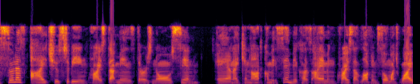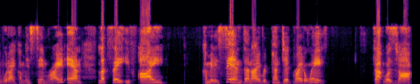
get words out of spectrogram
as soon as I choose to be in Christ, that means there is no sin. And I cannot commit sin because I am in Christ. I love him so much. Why would I commit sin, right? And let's say if I committed sin, then I repented right away. That was not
